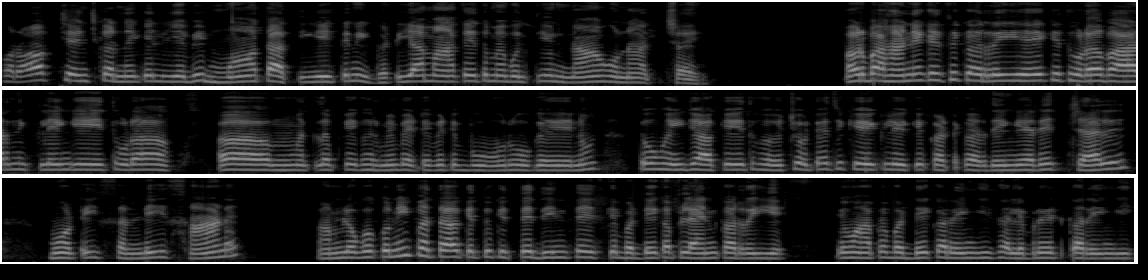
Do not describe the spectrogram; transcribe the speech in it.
फ्रॉक चेंज करने के लिए भी मौत आती है इतनी घटिया मौत है तो मैं बोलती हूँ ना होना अच्छा है। और बहाने कैसे कर रही है कि थोड़ा बाहर निकलेंगे थोड़ा आ, मतलब के घर में बैठे बैठे बोर हो गए ना? तो वहीं जाके छोटे से केक लेके कट कर देंगे। अरे चल मोटी संडी सांड। हम लोगों को नहीं पता कि तू कितने दिन से इसके बर्थडे का प्लान कर रही है, कि वहाँ पे बर्थडे करेंगी सेलिब्रेट करेंगी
